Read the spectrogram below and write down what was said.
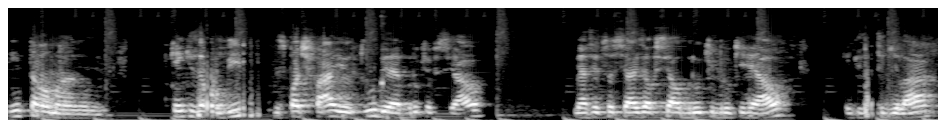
Então, mano, quem quiser ouvir, Spotify, YouTube é Brook Oficial. Minhas redes sociais é oficial Brook Brook Real. Quem quiser seguir lá.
